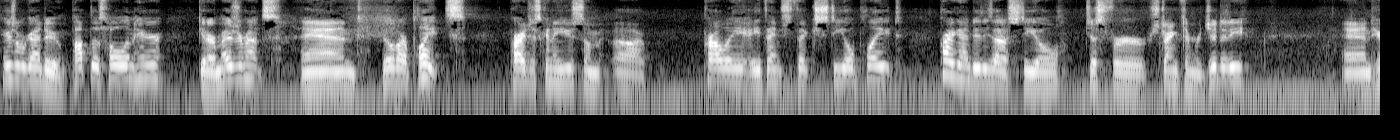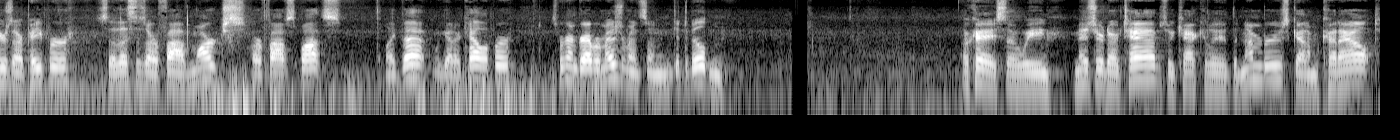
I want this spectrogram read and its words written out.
here's what we're gonna do. Pop this hole in here, get our measurements, and build our plates. Probably just gonna use some uh, probably eighth inch thick steel plate. Probably gonna do these out of steel just for strength and rigidity. And here's our paper. So this is our five marks, our five spots like that. We got our caliper. So we're gonna grab our measurements and get to building. Okay, so we measured our tabs, we calculated the numbers, got them cut out.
